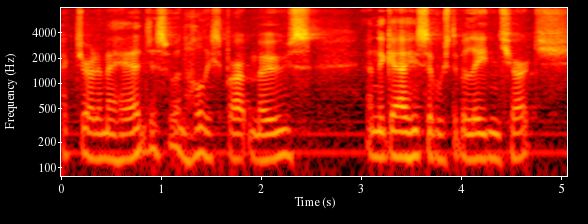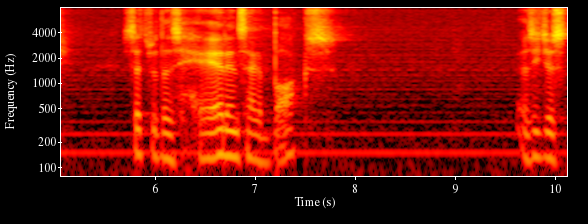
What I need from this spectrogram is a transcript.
picture out of my head just when the Holy Spirit moves and the guy who's supposed to be leading church sits with his head inside a box as he just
